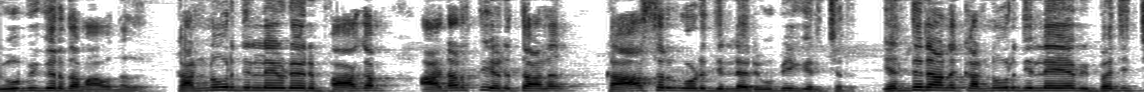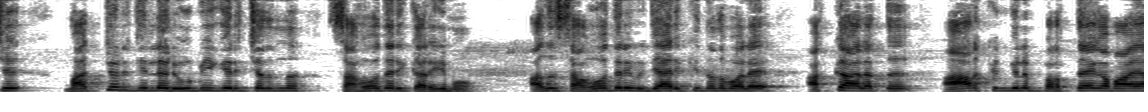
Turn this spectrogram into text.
രൂപീകൃതമാവുന്നത്. കണ്ണൂർ ജില്ലയുടെ ഒരു ഭാഗം അടർത്തിയെടുത്താണ് കാസർഗോഡ് ജില്ല രൂപീകരിച്ചത്. എന്തിനാണ് കണ്ണൂർ ജില്ലയെ വിഭജിച്ച് മറ്റൊരു ജില്ല രൂപീകരിച്ചതെന്ന് സഹോദരിക്ക് അറിയുമോ അത് സഹോദരി വിചാരിക്കുന്നത് പോലെ അക്കാലത്ത് ആർക്കെങ്കിലും പ്രത്യേകമായ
